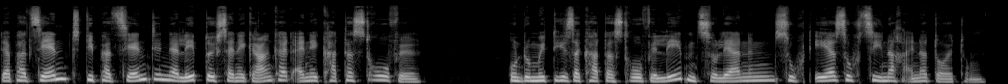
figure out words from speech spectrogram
Der Patient, die Patientin erlebt durch seine Krankheit eine Katastrophe. Und um mit dieser Katastrophe leben zu lernen, sucht er, sucht sie nach einer Deutung.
